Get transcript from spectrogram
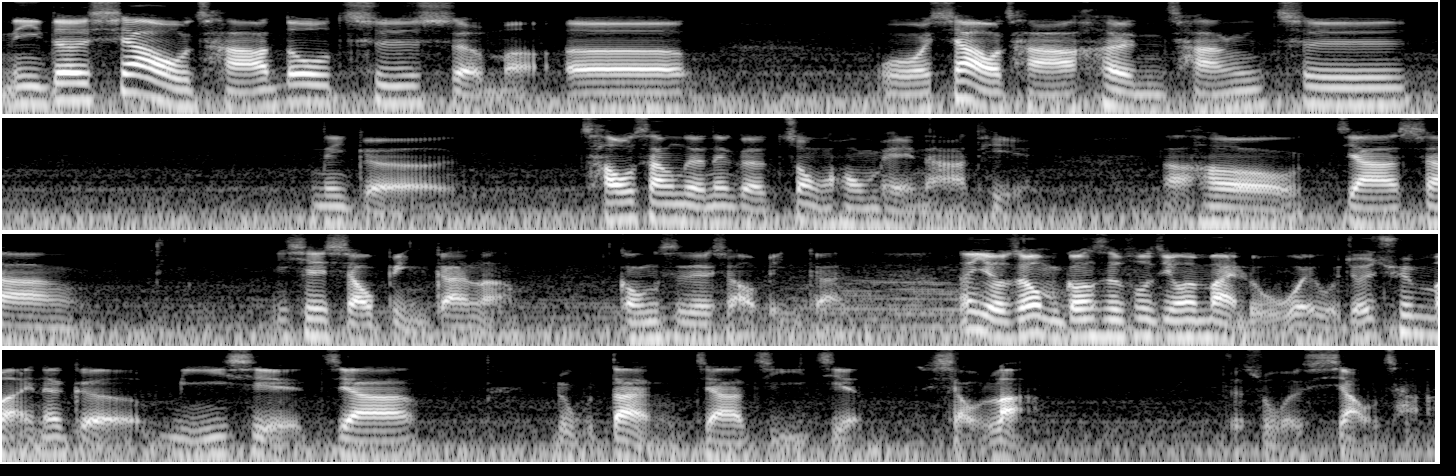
你的下午茶都吃什么？呃，我下午茶很常吃那个超商的那个重烘焙拿铁，然后加上一些小饼干啦。公司的小饼干。那有时候我们公司附近会卖卤味，我就去买那个米血加卤蛋加鸡腱小辣。这是我的下午茶。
